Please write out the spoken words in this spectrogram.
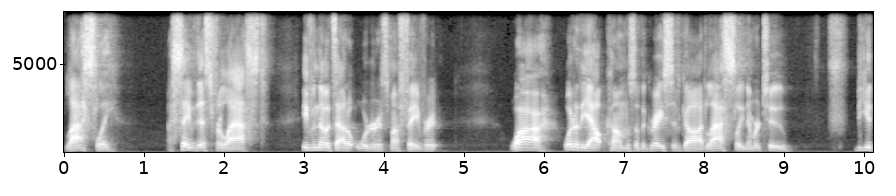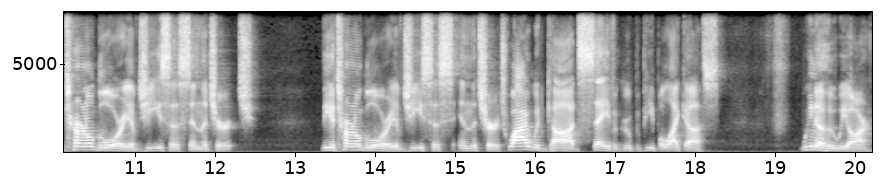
Lastly, I save this for last, even though it's out of order, it's my favorite. Why? What are the outcomes of the grace of God? Lastly, number two, the eternal glory of Jesus in the church. The eternal glory of Jesus in the church. Why would God save a group of people like us? We know who we are.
